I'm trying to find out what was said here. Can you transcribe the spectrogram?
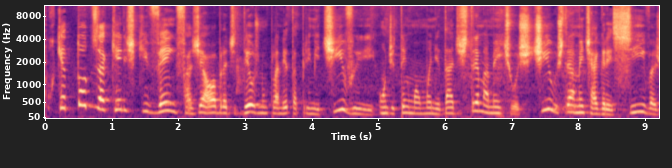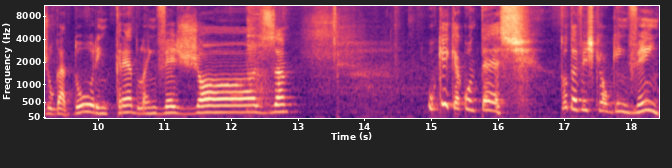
Porque todos aqueles que vêm fazer a obra de Deus num planeta primitivo e onde tem uma humanidade extremamente hostil, extremamente agressiva, julgadora, incrédula, invejosa. O que que acontece? Toda vez que alguém vem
